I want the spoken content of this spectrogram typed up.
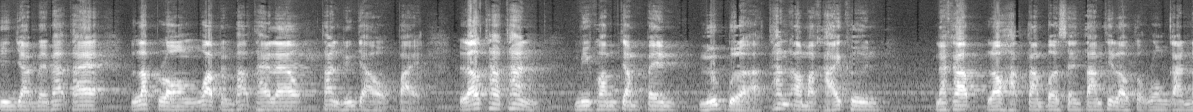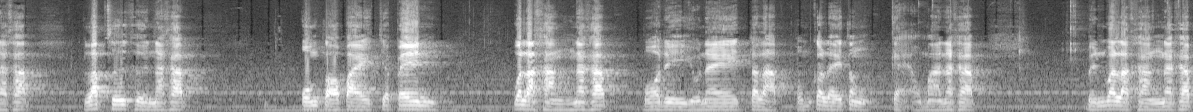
ยืนยันเป็นพระแท้รับรองว่าเป็นพระแท้แล้ว ท่านถึงจะเอาออกไป แล้วถ้าท่าน มีความจำเป็นหรือเบื่อท่านเอามาขายคืนนะครับ เราหักตามเปอร์เซ็นต์ตามที่เราตกลงกันนะครับ รับซื้อคืนนะครับ องค์ต่อไปจะเป็นวัดระฆังนะครับโมดีอยู่ในตลับผมก็เลยต้องแกะออกมานะครับ เป็นวัดระฆังนะครับ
